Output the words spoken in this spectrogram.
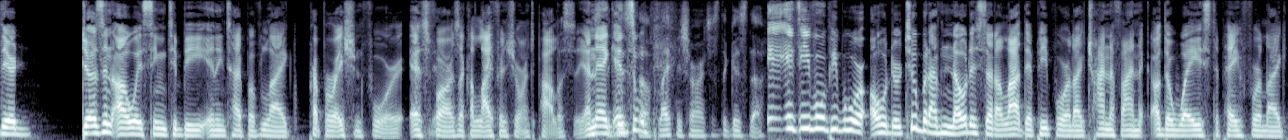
there doesn't always seem to be any type of like preparation for it as far as like a life insurance policy. And It's the good it's stuff. Life insurance is the good stuff. it's even with people who are older too but i've noticed that a lot that people are like trying to find like, other ways to pay for like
